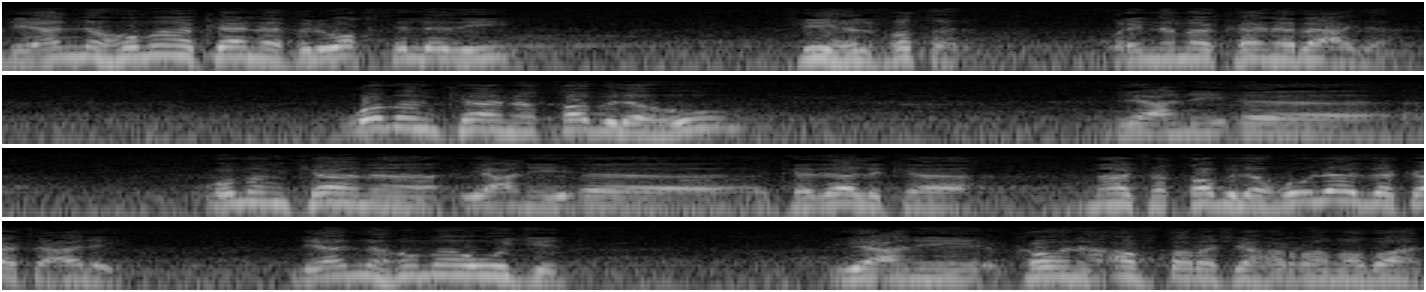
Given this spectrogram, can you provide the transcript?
لأنه ما كان في الوقت الذي فيه الفطر وإنما كان بعده. ومن كان قبله يعني آه ومن كان يعني آه كذلك مات قبله لا زكاة عليه لأنه ما وجد يعني كونه أفطر شهر رمضان.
